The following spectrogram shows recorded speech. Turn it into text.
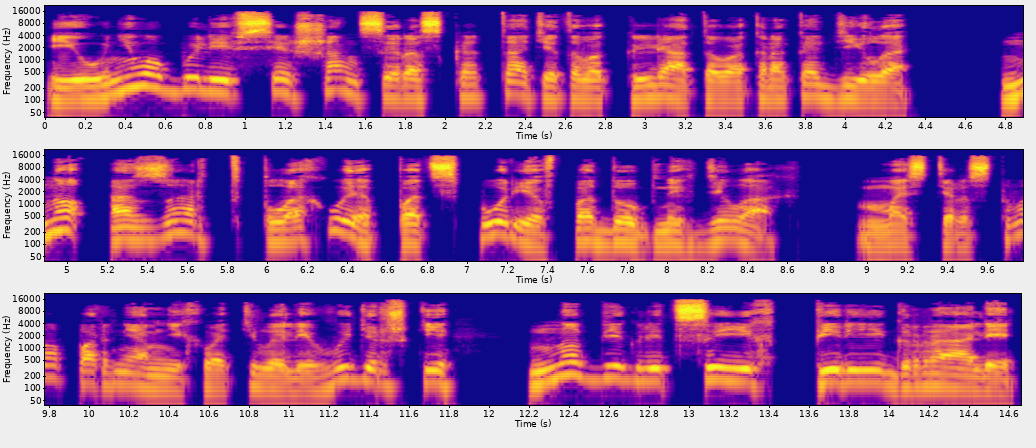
и у него были все шансы раскатать этого клятого крокодила. Но азарт – плохое подспорье в подобных делах. Мастерства парням не хватило ли выдержки, но беглецы их переиграли.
